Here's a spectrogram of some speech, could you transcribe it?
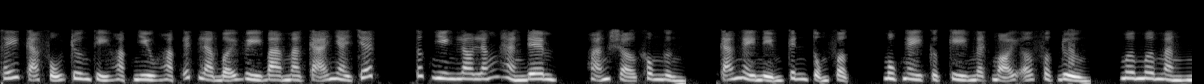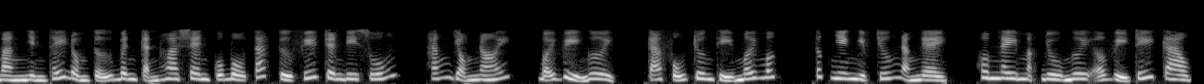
thấy cả phủ trương thị hoặc nhiều hoặc ít là bởi vì bà mà cả nhà chết, tất nhiên lo lắng hàng đêm, hoảng sợ không ngừng, cả ngày niệm kinh tụng Phật, một ngày cực kỳ mệt mỏi ở Phật đường mơ mơ màng màng nhìn thấy đồng tử bên cạnh hoa sen của Bồ Tát từ phía trên đi xuống, hắn giọng nói, bởi vì ngươi, cả phủ trương thị mới mất, tất nhiên nghiệp chướng nặng nề, hôm nay mặc dù ngươi ở vị trí cao,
